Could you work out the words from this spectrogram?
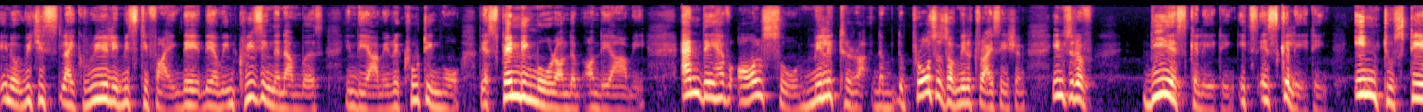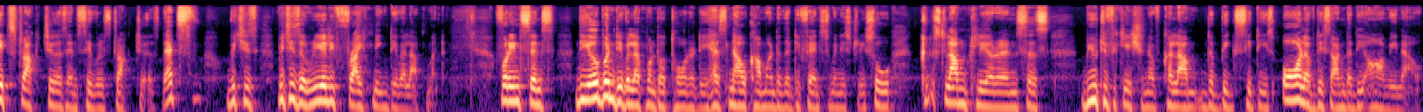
you know, which is like really mystifying. They they are increasing the numbers in the army, recruiting more. They are spending more on the on the army, and they have also militarized the, the process of militarization instead of de-escalating, it's escalating into state structures and civil structures. That's which is which is a really frightening development. For instance, the Urban Development Authority has now come under the Defense Ministry. So, slum clearances, beautification of the big cities, all of this under the army now.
